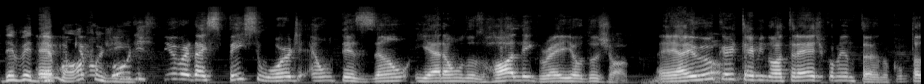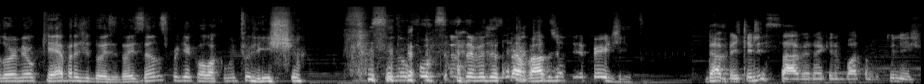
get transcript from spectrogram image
DVD É, mofo, Pokémon Gold gente. Silver da Space World é um tesão e era um dos Holy Grail dos jogos. É, aí o Wilker terminou a thread comentando: o computador meu quebra de dois em dois anos porque coloca muito lixo. Se não fosse os DVDs gravados, já teria perdido. Ainda bem que ele sabe, né? Que ele bota muito lixo.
